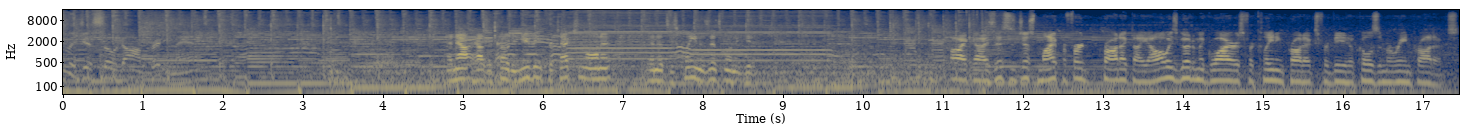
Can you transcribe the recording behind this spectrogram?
She was just so darn pretty, man. And now it has a coat of UV protection on it, and it's as clean as it's going to get. All right, guys, this is just my preferred product. I always go to Meguiar's for cleaning products for vehicles and marine products.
